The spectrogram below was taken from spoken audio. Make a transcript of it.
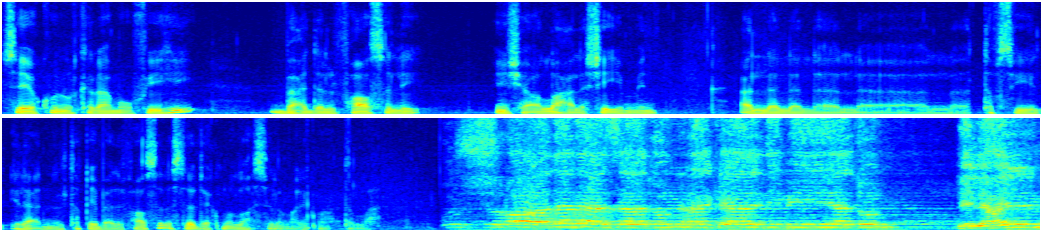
سيكون الكلام فيه بعد الفاصل إن شاء الله على شيء من التفصيل إلى أن نلتقي بعد الفاصل. أستودعكم الله. السلام عليكم ورحمة الله. بشرى لنا أكاديمية للعلم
